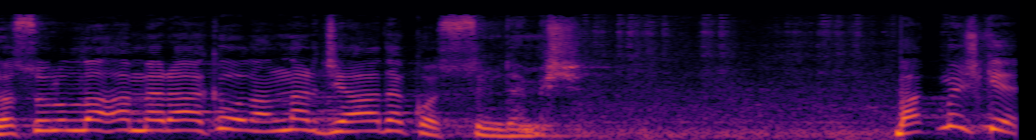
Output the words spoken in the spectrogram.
Resulullah'a merakı olanlar cihada koşsun demiş. Bakmış ki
